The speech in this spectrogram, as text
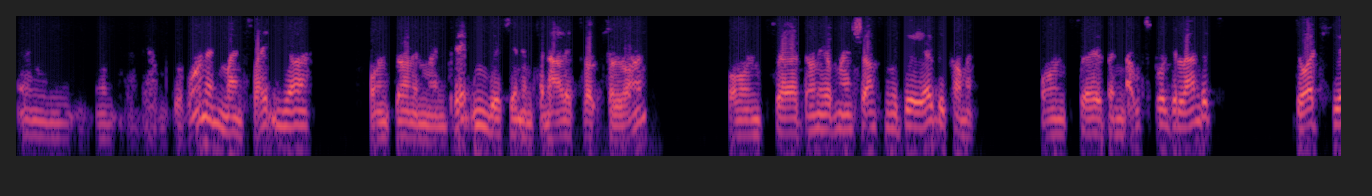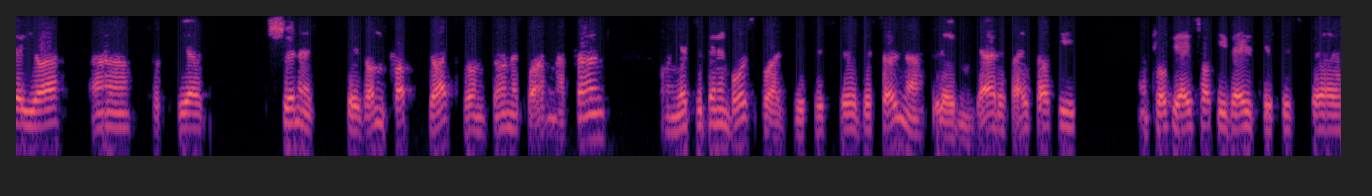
Und, und wir haben gewonnen, mein zweiten Jahr. Und dann in meinem dritten, wir sind im Finale verloren. Und äh, dann habe ich meine Chance mit DL bekommen. Und äh, bin in Augsburg gelandet. Dort vier Jahre, äh, vier schöne Saison gehabt dort. Und dann es war nach Köln. Und jetzt ich bin in Wolfsburg. Das ist äh, das Söldnerleben. Ja, das Eishockey, ein Profi-Eishockey-Welt, das ist äh,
